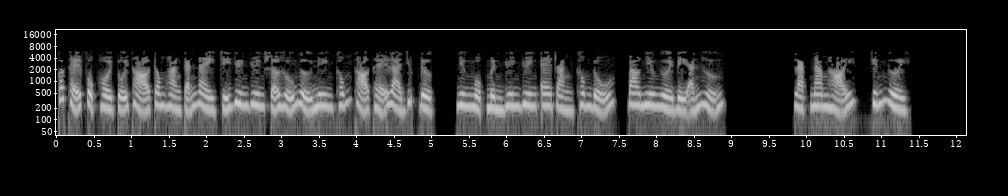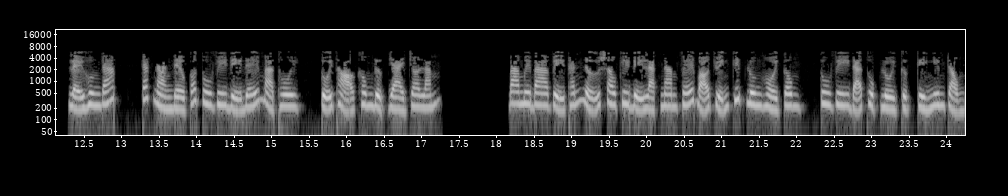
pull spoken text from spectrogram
Có thể phục hồi tuổi thọ trong hoàn cảnh này chỉ duyên duyên sở hữu ngự niên khống thọ thể là giúp được, nhưng một mình duyên duyên e rằng không đủ, bao nhiêu người bị ảnh hưởng. Lạc Nam hỏi, chín người. Lệ Huân đáp, các nàng đều có tu vi địa đế mà thôi, tuổi thọ không được dài cho lắm. 33 vị thánh nữ sau khi bị Lạc Nam phế bỏ chuyển kiếp luân hồi công, tu vi đã thụt lùi cực kỳ nghiêm trọng.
